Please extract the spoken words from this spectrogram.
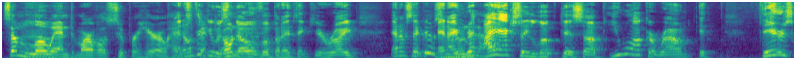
some hmm. low end Marvel superhero had. I don't think it was oh, Nova, but I think you're right. And I'm saying, and I re- I actually looked this up. You walk around it. There's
